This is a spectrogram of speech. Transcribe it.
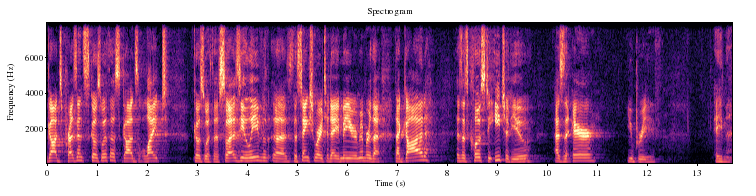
God's presence goes with us, God's light goes with us. So as you leave uh, the sanctuary today, may you remember that, that God is as close to each of you as the air you breathe. Amen.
